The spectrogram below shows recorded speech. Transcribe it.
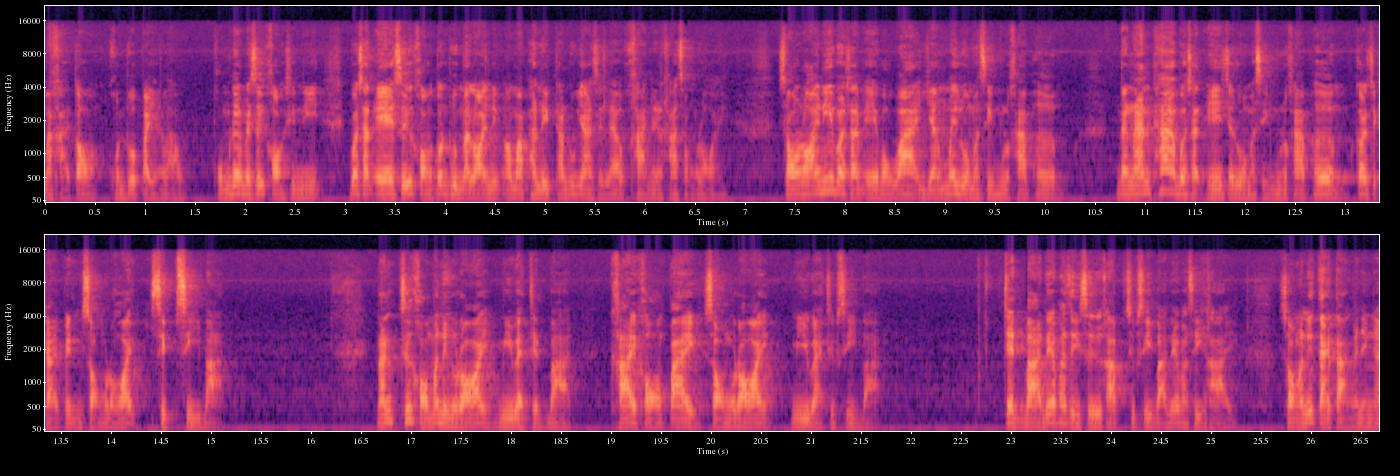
มาขายต่อคนทั่วไปอย่างเรา ผมเดินไปซื้อของชิ้นนี้ บริษัท A ซื้อของต้นทุนมาร้อยหนึ่งเอามาผลิตทำทุกอย่างเสร็จแล้วขายในราคา 200 200 นี้บริษัท A บอกว่ายังไม่รวมภาษีมูลค่าเพิ่ม ดังนั้นถ้าบริษัท A จะรวมภาษีมูลค่าเพิ่ม ก็จะกลายเป็น 214 บาท นั้นซื้อของมา 100 มีแวด7บาท ขายของไป 200 มีแวด14 บาท 7 บาทเรียกภาษีซื้อครับ 14 บาทเรียกภาษีขาย 2 อันนี้แตกต่างกันยังไง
